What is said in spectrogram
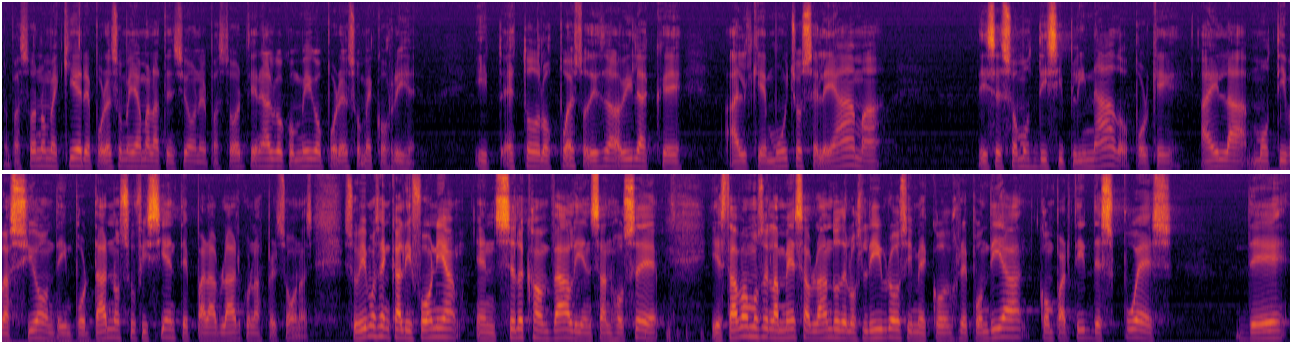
El pastor no me quiere, por eso me llama la atención. El pastor tiene algo conmigo, por eso me corrige. Y es todo lo opuesto. Dice la Biblia que al que mucho se le ama, dice, somos disciplinados porque hay la motivación de importarnos suficiente para hablar con las personas. Subimos en California, en Silicon Valley, en San José, y estábamos en la mesa hablando de los libros y me correspondía compartir después de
